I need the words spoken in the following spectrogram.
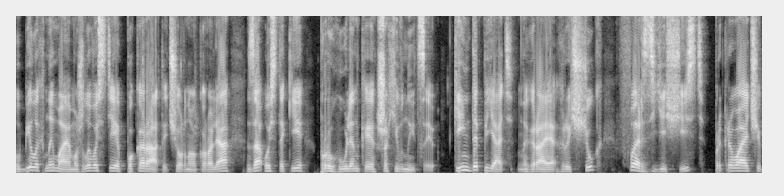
у білих немає можливості покарати чорного короля за ось такі прогулянки шахівницею. Кінь d5 грає Грищук, ферзь Е6, прикриваючи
